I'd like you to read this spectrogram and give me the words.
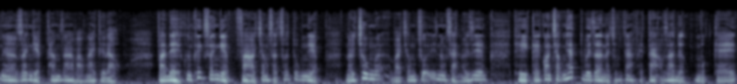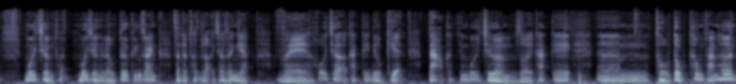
ừ, doanh nghiệp tham gia vào ngay từ đầu và để khuyến khích doanh nghiệp vào trong sản xuất nông nghiệp nói chung ấy, và trong chuỗi nông sản nói riêng thì cái quan trọng nhất bây giờ là chúng ta phải tạo ra được một cái môi trường thuận môi trường đầu tư kinh doanh rất là thuận lợi cho doanh nghiệp về hỗ trợ các cái điều kiện tạo các cái môi trường rồi các cái uh, thủ tục thông thoáng hơn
